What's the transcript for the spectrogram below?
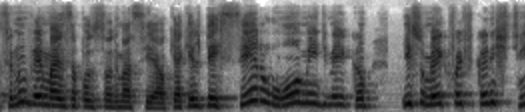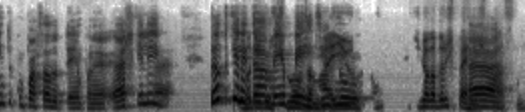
Você não vê mais essa posição de Maciel, que é aquele terceiro homem de meio campo. Isso meio que foi ficando extinto com o passar do tempo, né? Eu acho que ele. É. Tanto que ele tá Rodrigo meio Souza, perdido. no- Maílson, esses jogadores perdem É, espaço. Né?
